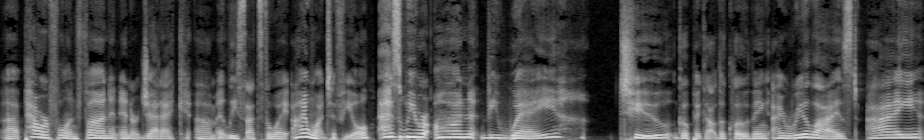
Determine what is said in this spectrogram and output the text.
uh, powerful and fun and energetic. Um, at least that's the way I want to feel. As we were on the way to go pick out the clothing, I realized I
